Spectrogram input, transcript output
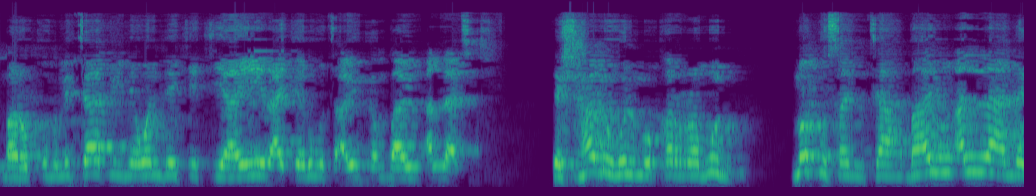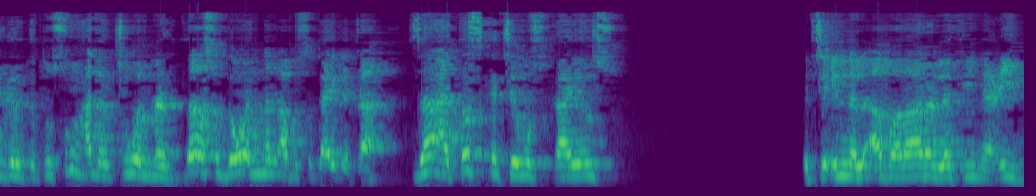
marqum littafi ne wanda yake kiyaye da ake rubuta ayyukan bayin Allah ciki. Yashhaduhu al-muqarrabun makusanta bayin Allah nagartatu sun halarci wannan za su ga wannan abu su gaigata za a taskace musu kayan su ya ce innal abrara lafi na'im.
